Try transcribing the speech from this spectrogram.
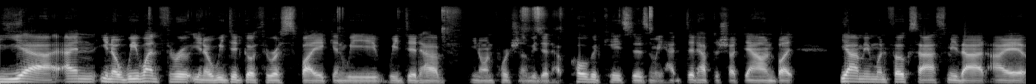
yeah, and you know, we went through, you know, we did go through a spike and we we did have, you know, unfortunately we did have COVID cases and we had, did have to shut down, but yeah, I mean, when folks ask me that, I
